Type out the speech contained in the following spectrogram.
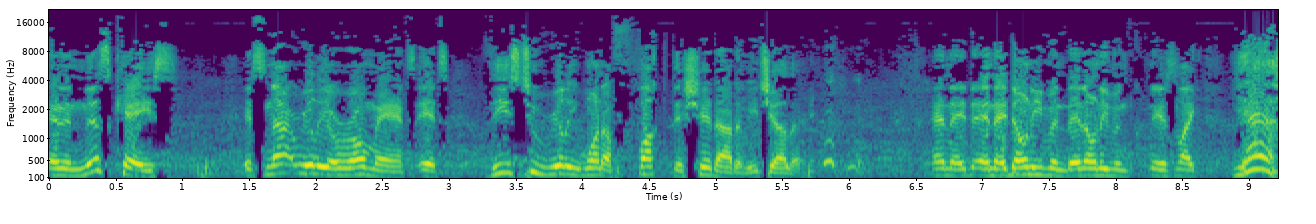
and in this case, it's not really a romance. It's these two really want to fuck the shit out of each other. And they and they don't even they don't even it's like yes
